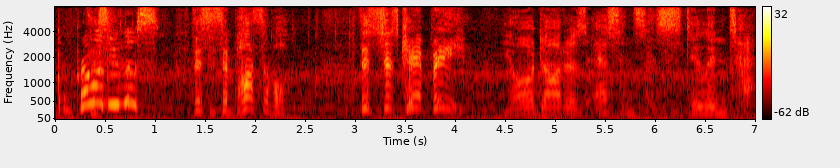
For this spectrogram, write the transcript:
Did Umbrella This- do this? This is impossible. This just can't be. Your daughter's essence is still intact.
